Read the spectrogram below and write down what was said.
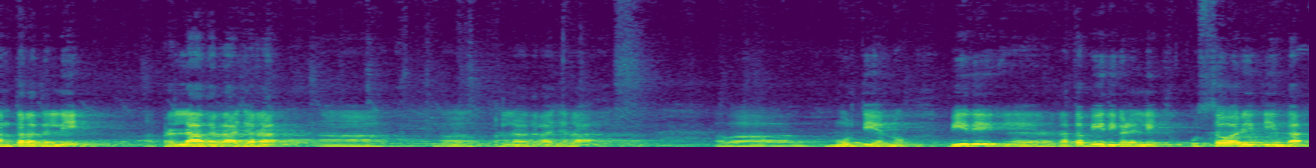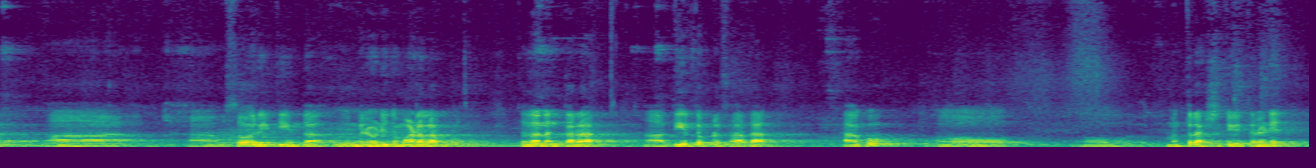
ನಂತರದಲ್ಲಿ ಪ್ರಹ್ಲಾದರಾಜರ ಪ್ರಹ್ಲಾದರಾಜರ ಮೂರ್ತಿಯನ್ನು ಬೀದಿ ರಥಬೀದಿಗಳಲ್ಲಿ ರಥ ಬೀದಿಗಳಲ್ಲಿ ಉತ್ಸವ ರೀತಿಯಿಂದ ಉತ್ಸವ ರೀತಿಯಿಂದ ಮೆರವಣಿಗೆ ಮಾಡಲಾಗುವುದು ತದನಂತರ ತೀರ್ಥಪ್ರಸಾದ ಹಾಗೂ ಮಂತ್ರಾಕ್ಷತೆ ವಿತರಣೆ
